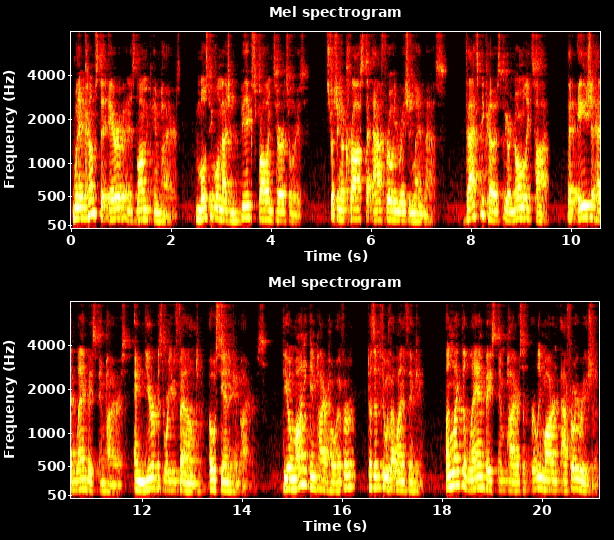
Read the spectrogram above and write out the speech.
When it comes to Arab and Islamic empires, most people imagine big sprawling territories stretching across the Afro-Eurasian landmass. That's because we are normally taught that Asia had land-based empires and Europe is where you found oceanic empires. The Omani Empire, however, doesn't fit with that line of thinking. Unlike the land-based empires of early modern Afro-Eurasia,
